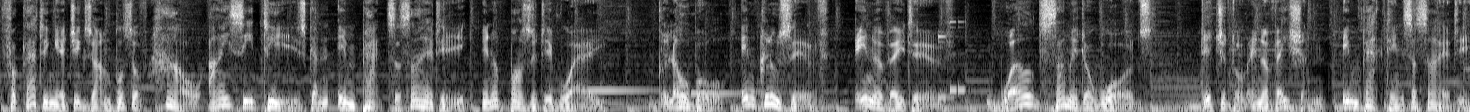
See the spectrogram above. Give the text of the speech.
for cutting edge examples of how ICTs can impact society in a positive way global, inclusive, innovative. World Summit Awards. Digital innovation impacting society.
